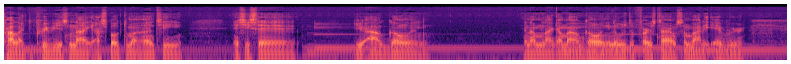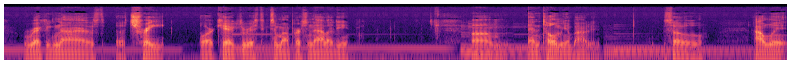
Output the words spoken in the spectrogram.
probably like the previous night I spoke to my auntie and she said, You're outgoing. And I'm like, I'm outgoing. And it was the first time somebody ever recognized a trait or a characteristic to my personality um, and told me about it. So I went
